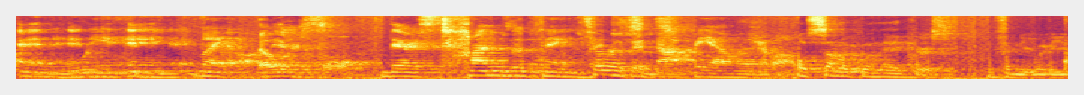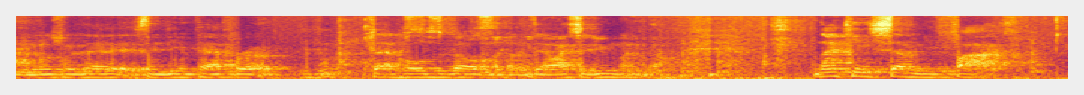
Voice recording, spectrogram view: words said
and, Wouldn't any, any, like, eligible. there's, there's tons of things For that should instance- not be eligible. Oh, Summit Acres, if anybody even knows where that is, Indian Path Road. That whole development up there, I said you might know. 1975.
